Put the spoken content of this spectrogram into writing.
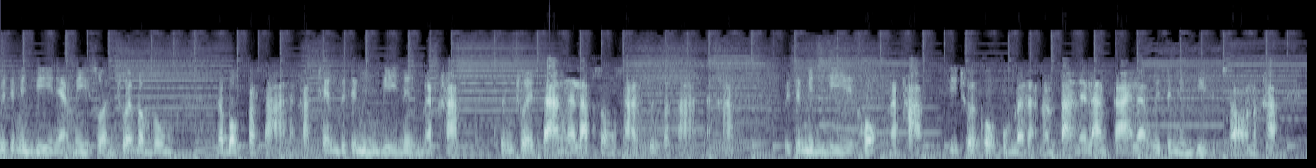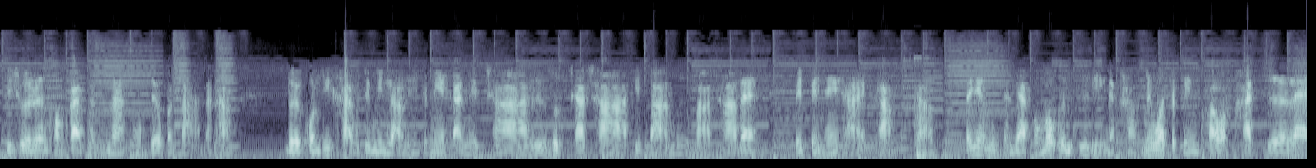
วิตามินบีเนี่ยมีส่วนช่วยบำรุงระบบประสาทนะครับ เช่นวิตามิน B1 นะครับ ซึ่งช่วยสร้างและรับส่งสารสื่อประสาทนะครับ วิตามิน B6 นะครับ ที่ช่วยควบคุมระดับน้ำตาลในร่างกาย และวิตามิน B12 นะครับ ที่ช่วยเรื่องของการพัฒนาของเซลล์ประสาทนะครับ โดยคนที่ขาดวิตามินเหล่านี้จะมีอาการเหน็บชา หรือรู้สึกชาชาที่ฝ่ามือฝ่าเท้าได้ เป็นเป็นหายหายๆครับ ครับ และยังมีสัญญาณของโรคอื่นๆอีกนะครับ ไม่ว่าจะเป็นภาวะขาดเกลือแร่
